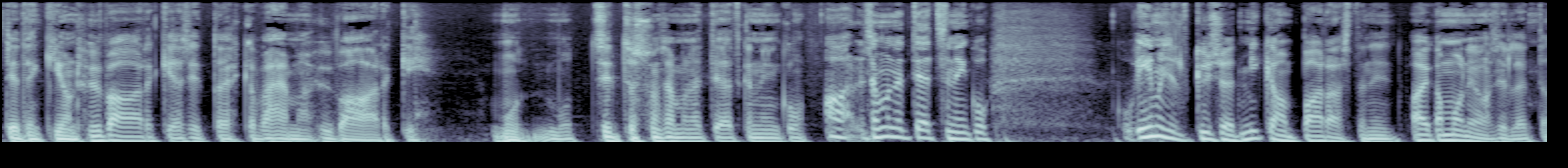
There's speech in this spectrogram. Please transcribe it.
tietenkin on hyvä arki ja sitten on ehkä vähemmän hyvä arki. Mutta mut, mut sitten jos on semmoinen, tiedätkö, niin kuin, semmoinen, tiedätkö, niin kuin, kun ihmisiltä kysyy, että mikä on parasta, niin aika moni on silleen, että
